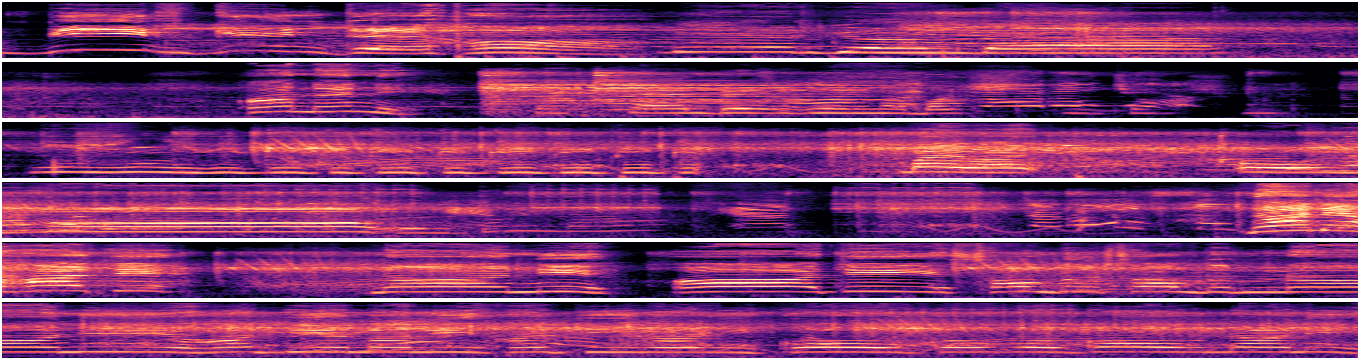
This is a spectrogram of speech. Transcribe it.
Bir günde ha. Bir günde. Ha ne? Sen bir günle başlayacağım şimdi. Bay bay. Allah. Nani hadi. Nani hadi. Saldır saldır Nani. Hadi Nani hadi Nani. Go go go go Nani.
